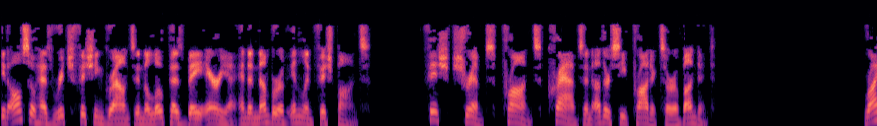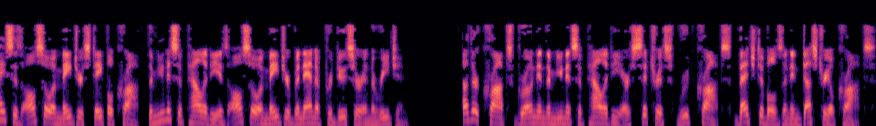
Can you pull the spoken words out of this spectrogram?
It also has rich fishing grounds in the Lopez Bay area and a number of inland fish ponds. Fish, shrimps, prawns, crabs and other sea products are abundant. Rice is also a major staple crop. The municipality is also a major banana producer in the region. Other crops grown in the municipality are citrus, root crops, vegetables and industrial crops.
